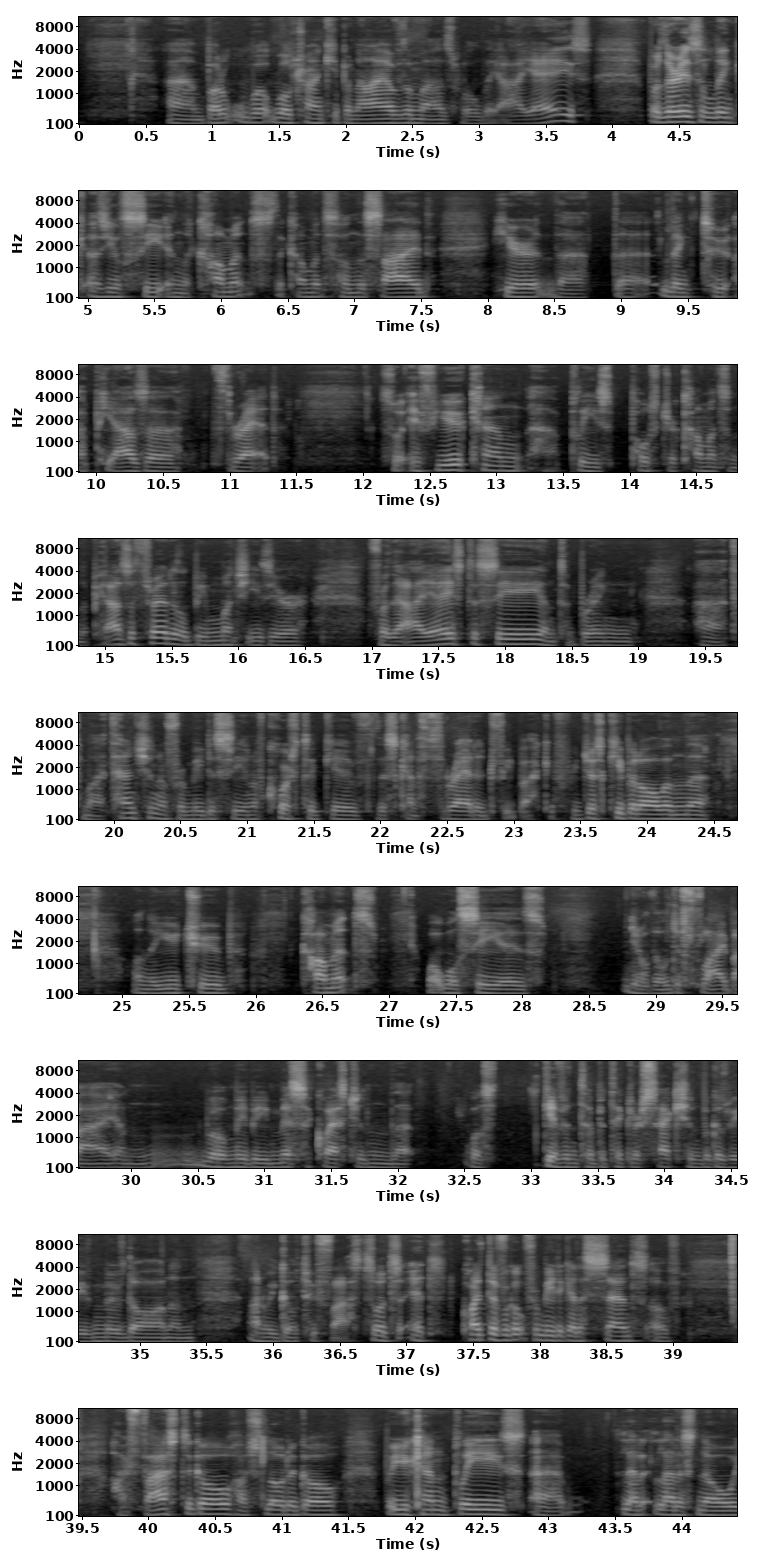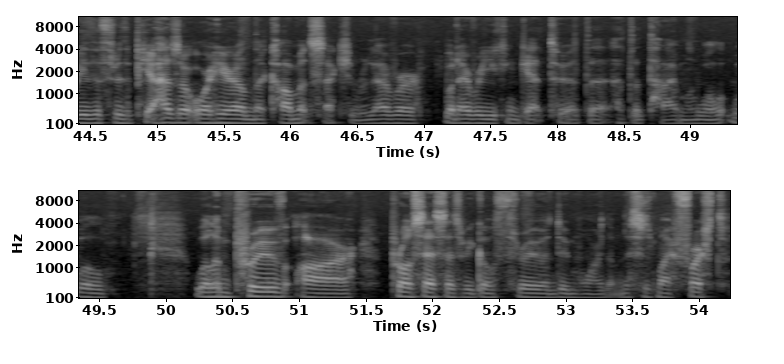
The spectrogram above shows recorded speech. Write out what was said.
um, but we'll, we'll, try and keep an eye of them as will the IAs. But there is a link, as you'll see in the comments, the comments on the side here, that uh, link to a Piazza thread. So if you can uh, please post your comments on the Piazza thread, it'll be much easier for the IAs to see and to bring uh, to my attention and for me to see, and of course to give this kind of threaded feedback. If we just keep it all in the on the YouTube comments, what we'll see is, you know, they'll just fly by and we'll maybe miss a question that was given to a particular section because we've moved on and, and we go too fast. So it's it's quite difficult for me to get a sense of how fast to go, how slow to go. But you can please uh, let let us know either through the Piazza or here in the comments section, whatever whatever you can get to at the at the time, and we'll we'll we'll improve our process as we go through and do more of them. This is my first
